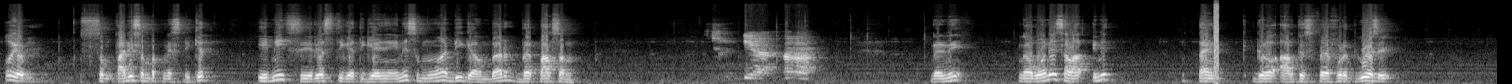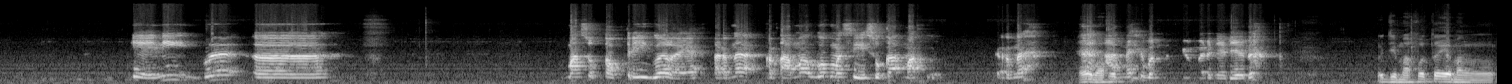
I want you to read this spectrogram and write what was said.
Oh ya, sem- tadi sempat miss dikit. Ini series tiga-tiganya ini semua digambar Brad Parson. iya heeh. Dan ini nggak bohong nih salah ini tank girl artist favorite gue sih. Iya ini gue eh, masuk top 3 gue lah ya karena pertama gue masih suka Mahfud karena Oh, Mahfud. aneh banget gambarnya dia tuh Uji Mahfud tuh emang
